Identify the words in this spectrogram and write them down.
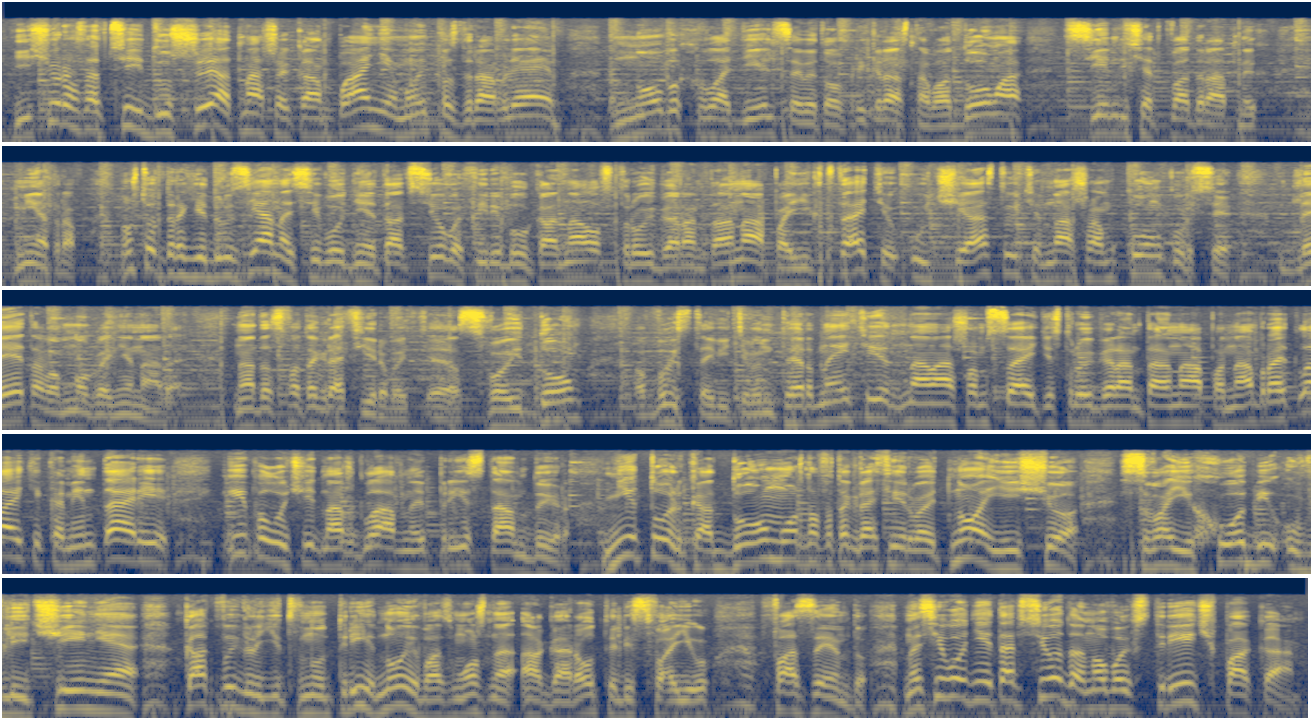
Еще раз от всей души, от нашей компании мы поздравляем новых владельцев этого прекрасного дома 70 квадратных метров. Ну что, дорогие друзья, на сегодня это все. В эфире был канал «Стройгарант Анапа». И, кстати, участвуйте в нашем конкурсе. Для этого много не надо. Надо сфотографировать э, свой дом, выставить в интернете на нашем сайте «Стройгарант Анапа», набрать лайки, комментарии и получить наш главный приз «Тандыр». Не только дом можно фотографировать, но еще свои хобби, увлечения, как выглядит внутри, ну и, возможно, огород или свою фазенду. На сегодня это все. До новых встреч. Пока.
